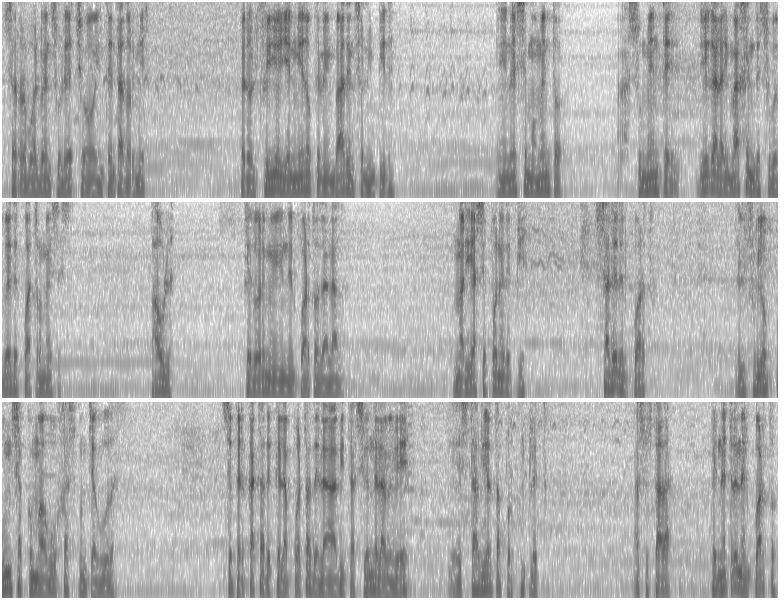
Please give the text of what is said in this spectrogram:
Se revuelve en su lecho e intenta dormir, pero el frío y el miedo que lo invaden se lo impiden. En ese momento, a su mente llega la imagen de su bebé de cuatro meses, Paula, que duerme en el cuarto de al lado. María se pone de pie, sale del cuarto. El frío punza como agujas puntiagudas. Se percata de que la puerta de la habitación de la bebé está abierta por completo. Asustada, penetra en el cuarto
